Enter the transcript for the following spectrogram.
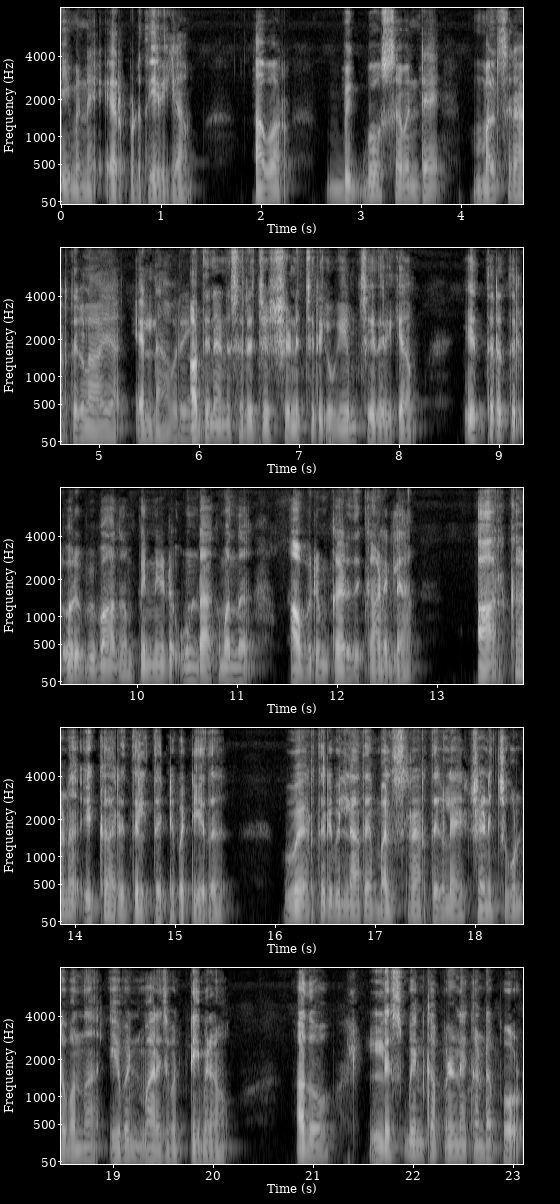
ടീമിനെ ഏർപ്പെടുത്തിയിരിക്കാം. അവർ ബിഗ് ബോസ് സെവന്റെ മത്സരാർത്ഥികളായ എല്ലാവരെയും അതിനനുസരിച്ച് ക്ഷണിച്ചിരിക്കുകയും ചെയ്തിരിക്കാം. ഇത്തരത്തിൽ ഒരു വിവാദം പിന്നീട് ഉണ്ടാകുമെന്ന് അവരും കരുതി കാണില്ല. ആർക്കാണ് ഇക്കാര്യത്തിൽ തെറ്റുപറ്റിയത്? വേർതിരിവില്ലാതെ മത്സരാർത്ഥികളെ ക്ഷണിച്ചുകൊണ്ടുവന്ന ഇവന്റ് മാനേജ്മെന്റ് ടീമിനോ? അതോ ലെസ്ബിയൻ കപ്പിളിനെ കണ്ടപ്പോൾ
